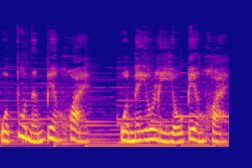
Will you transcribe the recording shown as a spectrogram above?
我不能变坏，我没有理由变坏。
